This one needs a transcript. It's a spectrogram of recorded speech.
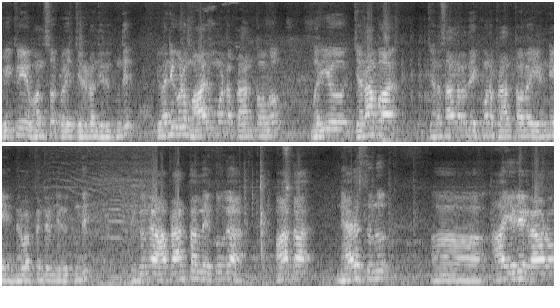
వీక్లీ వన్స్ ట్వైస్ జరగడం జరుగుతుంది. ఇవన్నీ కూడా మారుమూల ప్రాంతంలో మరియు జనాభా జనసాంద్రత ఎక్కువ ఉన్న ప్రాంతాల్లో ఇవన్నీ నిర్వర్తించడం జరుగుతుంది. ఎక్కువగా ఆ ప్రాంతాల్లో ఎక్కువగా పాత నేరస్తులు ఆ, ఏరియాకి రావడం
